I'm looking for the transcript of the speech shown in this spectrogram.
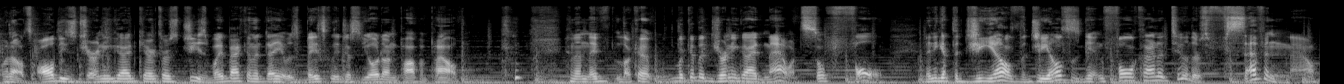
what else? All these journey guide characters. Geez, way back in the day it was basically just Yoda and Papa Palp. and then they look at look at the journey guide now. It's so full. Then you get the GLs. The GLs is getting full kind of too. There's seven now.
